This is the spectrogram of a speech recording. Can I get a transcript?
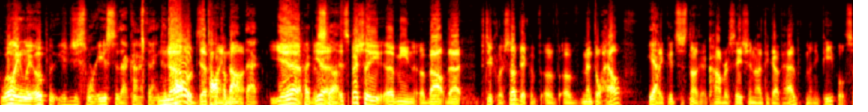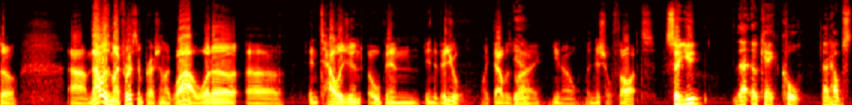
willingly open. You just weren't used to that kind of thing. To no, talk, definitely talk about not. that. Yeah, type of yeah. stuff. Especially, I mean, about that particular subject of, of, of mental health. Yeah. like it's just not a conversation I think I've had with many people. So um, that was my first impression. Like, wow, what a uh, intelligent, open individual. Like that was Yeah. my you know initial thoughts. So you, that okay, cool. That helps.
